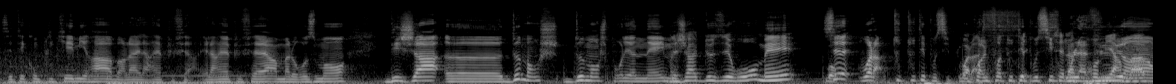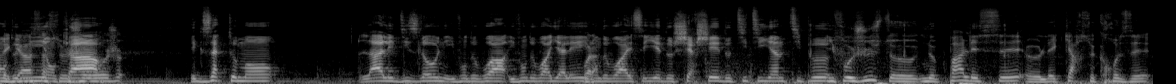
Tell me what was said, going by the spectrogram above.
C'était compliqué, Mira, ben là elle a rien pu faire. Elle a rien pu faire malheureusement. Déjà euh, deux manches, deux manches pour les Unnamed. Déjà 2-0 mais... Voilà, tout, tout, est possible. Encore une fois, tout est possible. On l'a vu map, en demi, en quart. Exactement. Là, les Dizlone, ils vont devoir, ils vont devoir y aller, ils vont devoir essayer de chercher, de titiller un petit peu. Il faut juste euh, ne pas laisser euh, l'écart se creuser.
